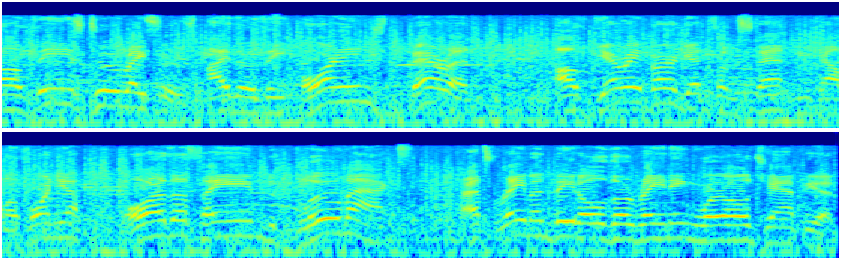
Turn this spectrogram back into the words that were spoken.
of these two racers, either the Orange Baron of Gary Burgin from Stanton, California, or the famed Blue Max. That's Raymond Beadle, the reigning world champion.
